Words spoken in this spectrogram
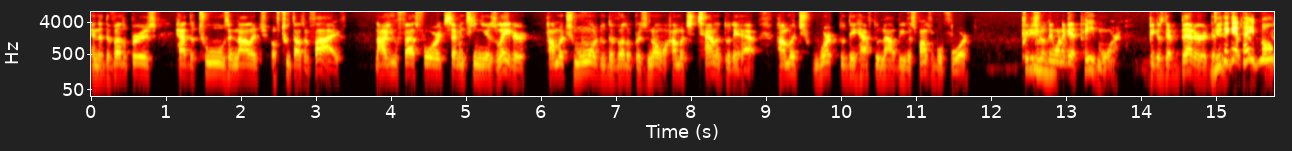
and the developers had the tools and knowledge of two thousand five, now you fast forward seventeen years later. How much more do developers know? How much talent do they have? How much work do they have to now be responsible for? Pretty sure mm. they want to get paid more because they're better. do they get paid more?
